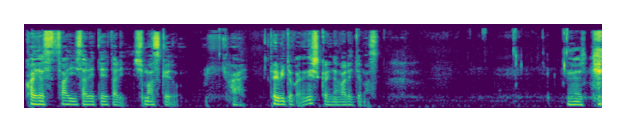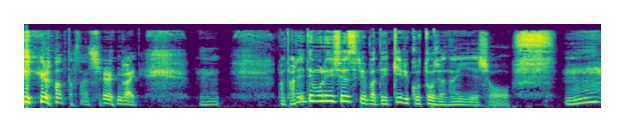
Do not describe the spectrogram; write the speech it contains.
開催されてたりしますけど、はい。テレビとかでね、しっかり流れてます。ね、ティーロントさん、すごい。ね。まあ、誰でも練習すればできることじゃないでしょう。うん。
